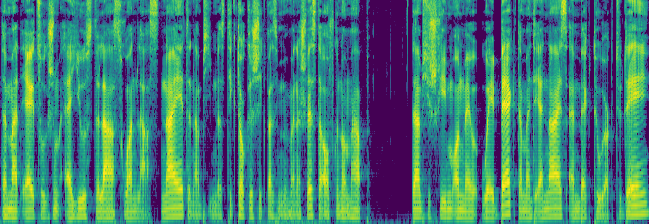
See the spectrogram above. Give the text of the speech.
Dann hat er zurückgeschrieben, I used the last one last night. Dann habe ich ihm das TikTok geschickt, was ich mit meiner Schwester aufgenommen habe. Dann habe ich geschrieben, on my way back. Dann meinte er, nice, I'm back to work today.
